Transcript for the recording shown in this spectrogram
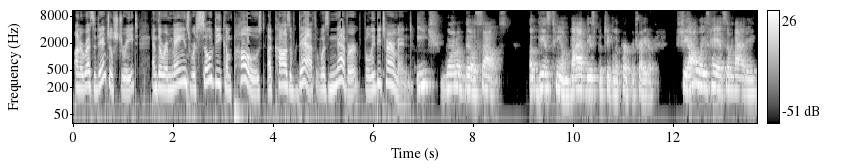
on a residential street, and the remains were so decomposed, a cause of death was never fully determined. Each one of the assaults against him by this particular perpetrator, she always had somebody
